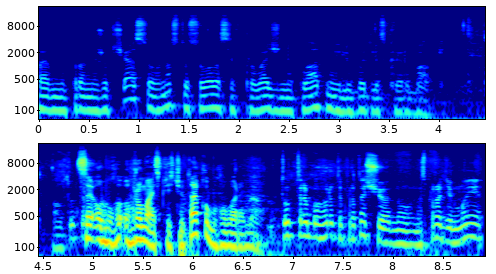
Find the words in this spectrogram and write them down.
певний проміжок часу, вона стосувалася впровадження платної любительської рибалки. Але тут Це треба- об, громадськістю так обговорено? Тут треба говорити про те, що ну насправді ми, е,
